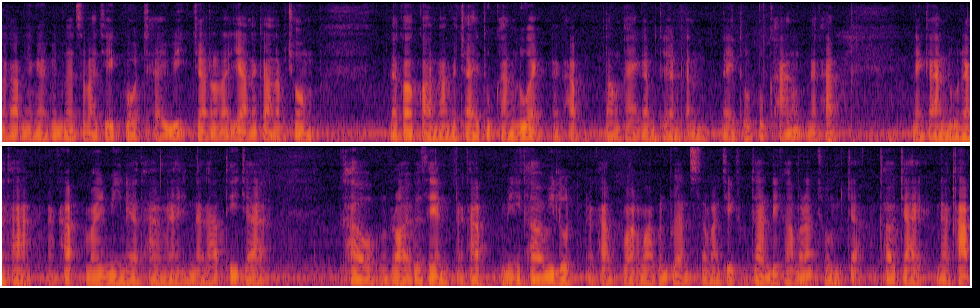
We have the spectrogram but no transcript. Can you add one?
นะครับยังไงเพื่อนๆสมาชิกโปรดใช้วิจารณญาณในการรับชม แล้วก็ก่อนนำไปใช้ทุกครั้งด้วยนะครับ ต้องให้กันเตือนกันในทุกๆ ครั้งนะครับ ในการดูแนวทางนะครับ ไม่มีแนวทางไหนนะครับ ที่จะเข้าร้อยเปอร์เซ็นต์นะครับ มีเข้ามีหลุดนะครับ หวังว่าเพื่อนๆสมาชิกทุกท่านที่เข้ามารับชมจะเข้าใจนะครับ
